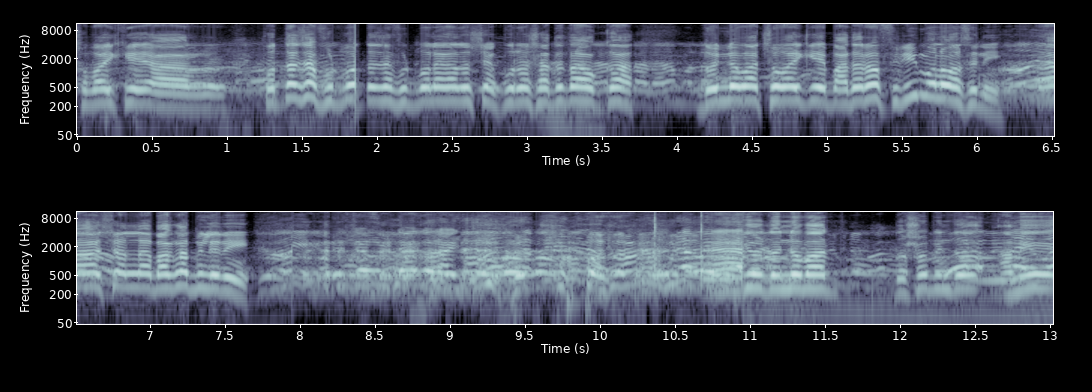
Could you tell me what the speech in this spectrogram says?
সবাইকে, আর প্রত্যাশা ফুটবল প্রত্যাশা ফুটবল একাদশ শেখপুরের সাথে থাকা ধন্যবাদ সবাইকে। বাজারও ফ্রি মনে আসেনি। মাশাল্লাহ বাংলা মিলেনি। ধন্যবাদ দর্শকবৃন্দ। আমি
